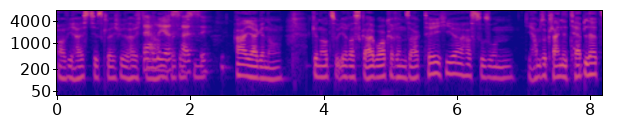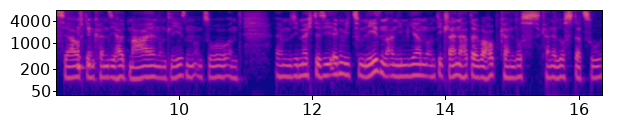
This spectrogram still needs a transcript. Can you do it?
Oh, wie heißt sie jetzt gleich wieder? Habe ich Thalias heißt sie. Ah ja, genau. Genau zu ihrer Skywalkerin sagt, hey, hier hast du so ein, die haben so kleine Tablets, ja, auf denen können sie halt malen und lesen und so. Und ähm, sie möchte sie irgendwie zum Lesen animieren und die Kleine hat da überhaupt keine Lust, keine Lust dazu.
